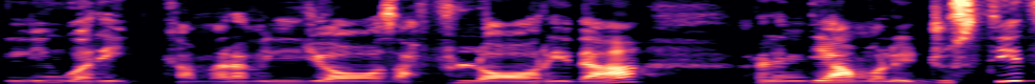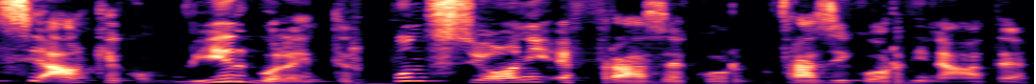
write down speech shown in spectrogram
lingua ricca, meravigliosa, florida, rendiamole giustizia anche con virgole, interpunzioni e frase cor- frasi coordinate.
